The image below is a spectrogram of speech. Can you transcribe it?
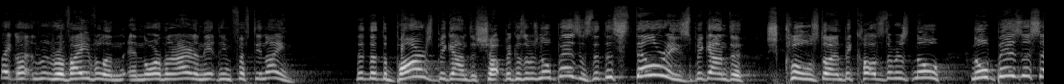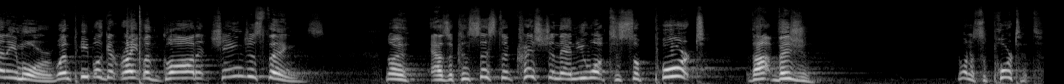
Like a revival in, in Northern Ireland in 1859. The, the, the, bars began to shut because there was no business. The distilleries began to close down because there was no, no business anymore. When people get right with God, it changes things. Now, as a consistent Christian, then, you want to support that vision. You want to support it.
